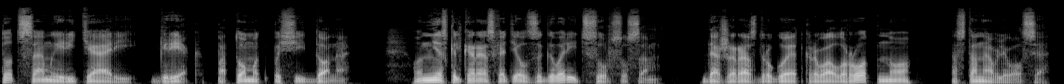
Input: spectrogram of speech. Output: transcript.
тот самый Ритиарий, грек, потомок Посейдона. Он несколько раз хотел заговорить с Урсусом. Даже раз-другой открывал рот, но останавливался.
